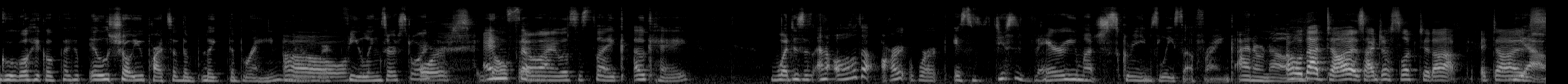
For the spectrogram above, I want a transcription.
Google hippocampus. It'll show you parts of the like the brain, you know, Oh. where feelings are stored. Horse, and dolphin. so I was just like, okay, what is this? And all the artwork is just very much screams Lisa Frank. I don't know. Oh, that does. I just looked it up. It does. yeah.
